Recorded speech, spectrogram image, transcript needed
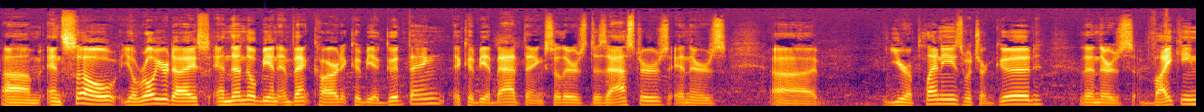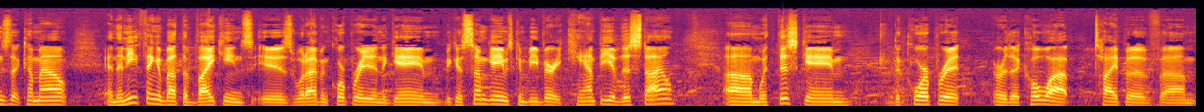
Um, and so you'll roll your dice, and then there'll be an event card. It could be a good thing, it could be a bad thing. So there's disasters, and there's uh, year of plenties, which are good. Then there's Vikings that come out. And the neat thing about the Vikings is what I've incorporated in the game, because some games can be very campy of this style. Um, with this game, the corporate or the co op type of um,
